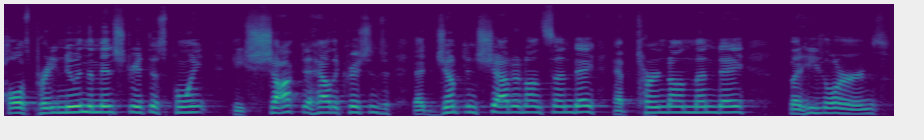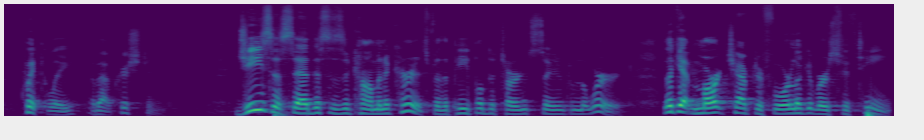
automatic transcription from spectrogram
Paul's pretty new in the ministry at this point. He's shocked at how the Christians that jumped and shouted on Sunday have turned on Monday, but he learns quickly about Christians. Jesus said this is a common occurrence for the people to turn soon from the word. Look at Mark chapter 4, look at verse 15.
